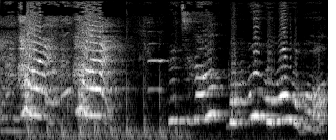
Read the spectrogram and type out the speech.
い！はい！え違う？ボボボボボボあ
